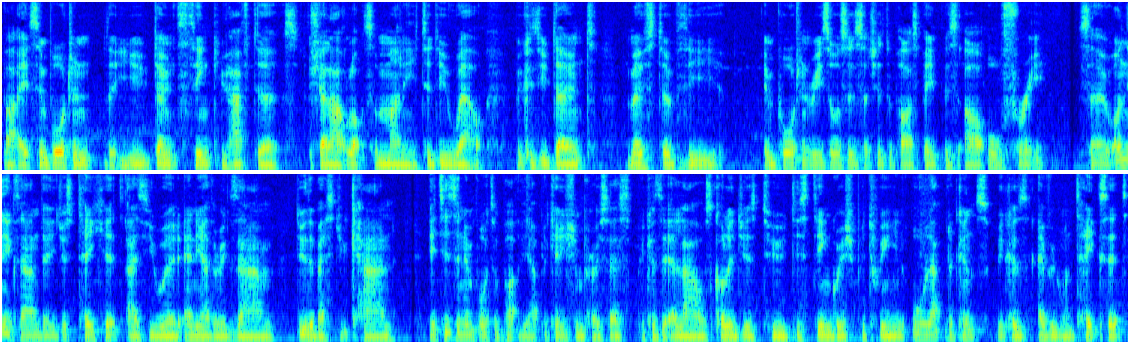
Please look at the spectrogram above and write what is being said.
but it's important that you don't think you have to shell out lots of money to do well because you don't. Most of the important resources such as the past papers are all free. So on the exam day, just take it as you would any other exam, do the best you can. It is an important part of the application process because it allows colleges to distinguish between all applicants because everyone takes it,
